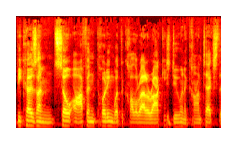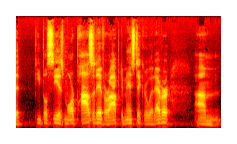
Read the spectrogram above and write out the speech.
because I'm so often putting what the Colorado Rockies do in a context that people see as more positive or optimistic or whatever. Um,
